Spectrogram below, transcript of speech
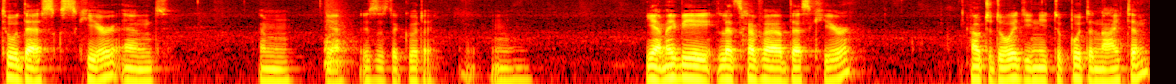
two desks here and um, yeah this is the good um, yeah maybe let's have a desk here how to do it. You need to put an item.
